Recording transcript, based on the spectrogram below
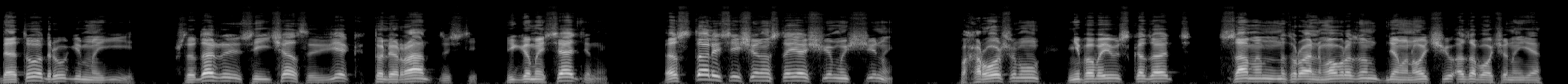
Да то, други мои, что даже сейчас, в век толерантности и гомосятины, остались еще настоящие мужчины. По-хорошему, не побоюсь сказать, самым натуральным образом днем и ночью озабоченные.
